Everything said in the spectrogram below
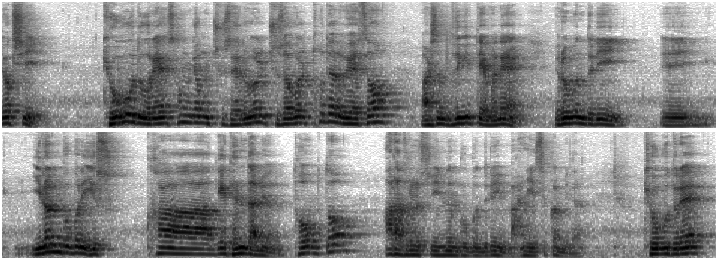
역시 교구들의 성경 주세를 주석을 토대로 해서 말씀드리기 때문에 여러분들이 이- 이런 부분에 익숙하게 된다면 더욱더 알아들을 수 있는 부분들이 많이 있을 겁니다. 교부들의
